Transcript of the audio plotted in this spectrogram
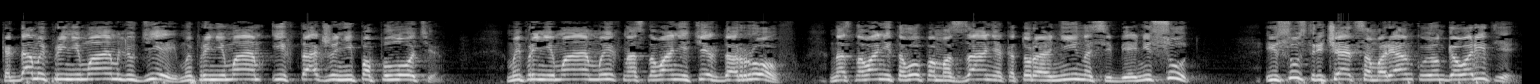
Когда мы принимаем людей, мы принимаем их также не по плоти. Мы принимаем их на основании тех даров, на основании того помазания, которое они на себе несут. Иисус встречает самарянку, и Он говорит ей,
